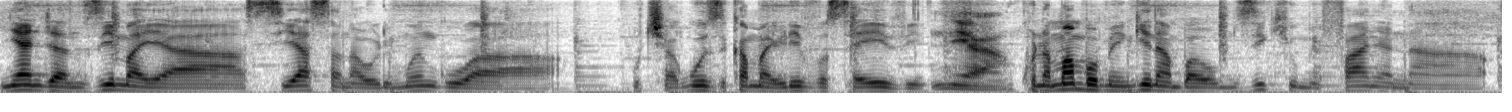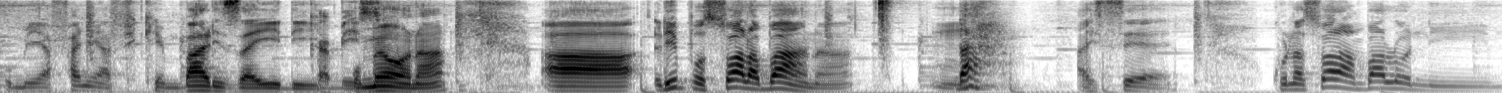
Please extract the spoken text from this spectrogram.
nyanja nzima ya siasa na ulimwengu wa uchaguzi kama ilivyo sasa hivi yeah. kuna mambo mengine ambayo mziki umefanya na umeyafanya afike mbali zaidi. Kabisa. umeona? Uh, lipo swala bana mm. da, I say, kuna swala ambalo ni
